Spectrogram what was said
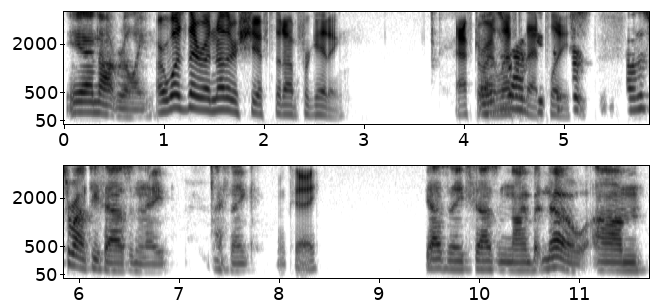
Yeah, not really. Or was there another shift that I'm forgetting? After I left that place. Oh, this is around 2008, I think. Okay. 2008, 2009, but no, um,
